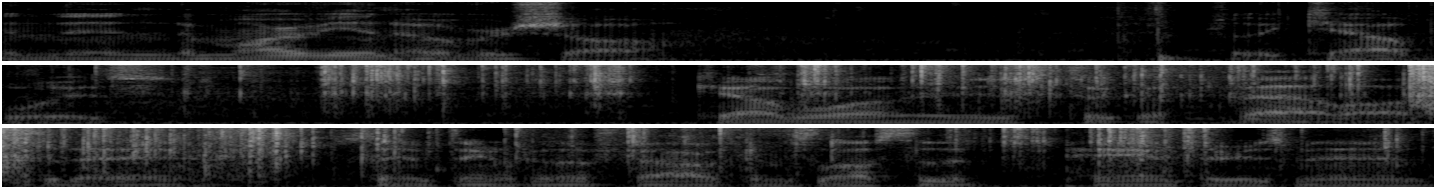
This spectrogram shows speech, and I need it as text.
And then DeMarvion Overshaw for the Cowboys. Cowboys took a fat loss today. Same thing for the Falcons. Lost to the Panthers, man.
